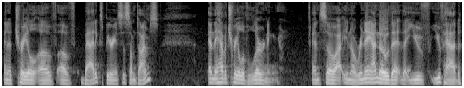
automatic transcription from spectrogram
and a trail of of bad experiences sometimes, and they have a trail of learning and so you know rene i know that that you've you've had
